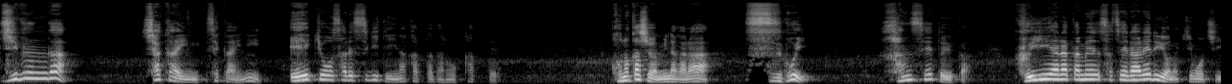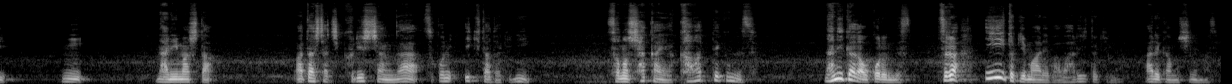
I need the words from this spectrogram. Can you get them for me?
自分が社会に、世界に影響されすぎていなかっただろうかって。この歌詞を見ながら、すごい反省というか、悔い改めさせられるような気持ちになりました。私たちクリスチャンがそこに生きた時に、その社会が変わっていくんですよ。何かが起こるんです。それはいい時もあれば悪い時もあるかもしれません。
